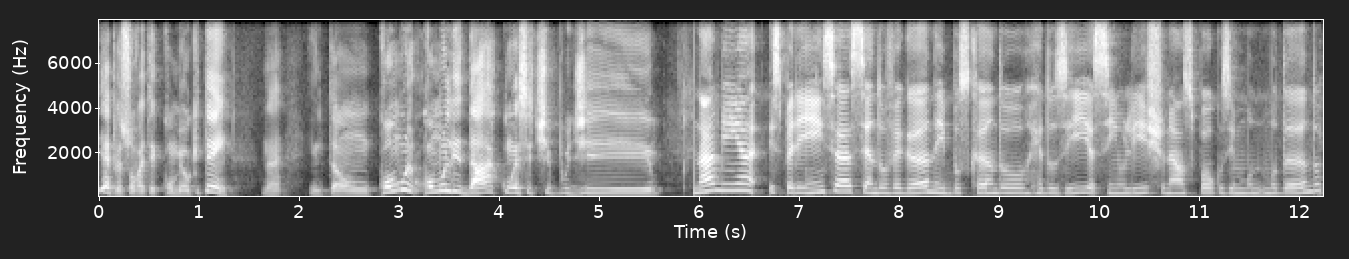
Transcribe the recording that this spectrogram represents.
e a pessoa vai ter que comer o que tem, né? Então, como, como lidar com esse tipo de... Na minha experiência, sendo vegana e buscando reduzir, assim, o lixo, né, aos poucos e mudando,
